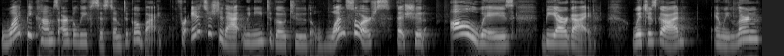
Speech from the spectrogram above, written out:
What becomes our belief system to go by? For answers to that, we need to go to the one source that should always be our guide, which is God, and we learn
